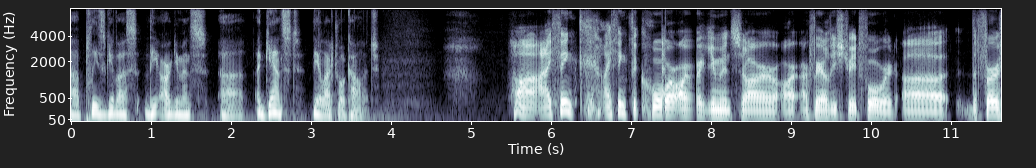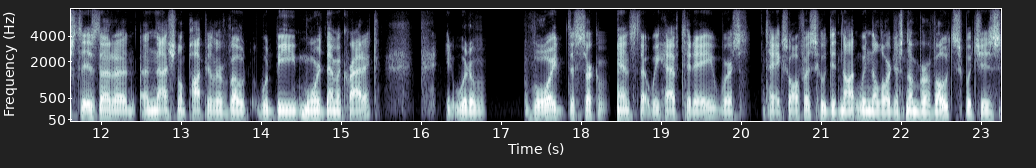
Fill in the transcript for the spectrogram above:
uh, please give us the arguments uh, against the Electoral College. Uh, I think I think the core arguments are are, are fairly straightforward. Uh, the first is that a, a, national popular vote would be more democratic. It would avoid the circumstance that we have today, where someone takes office who did not win the largest number of votes, which is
